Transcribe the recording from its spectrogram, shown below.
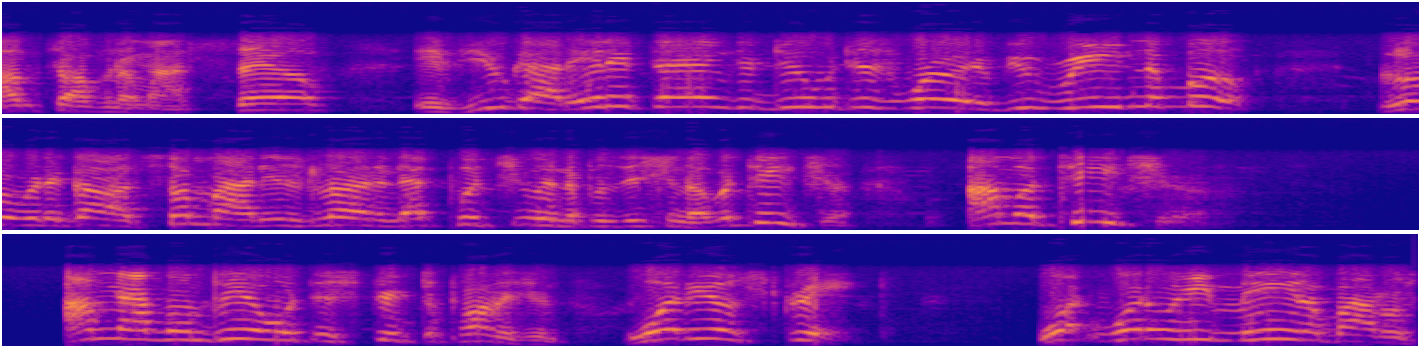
I'm talking to myself. If you got anything to do with this word, if you're reading the book, glory to God, somebody is learning. That puts you in the position of a teacher. I'm a teacher. I'm not going to deal with this strict punishment. What is strict? What what do he mean about us?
